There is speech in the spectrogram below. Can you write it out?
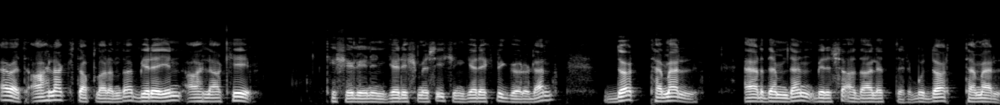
Evet, ahlak kitaplarında bireyin ahlaki kişiliğinin gelişmesi için gerekli görülen dört temel erdemden birisi adalettir. Bu dört temel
